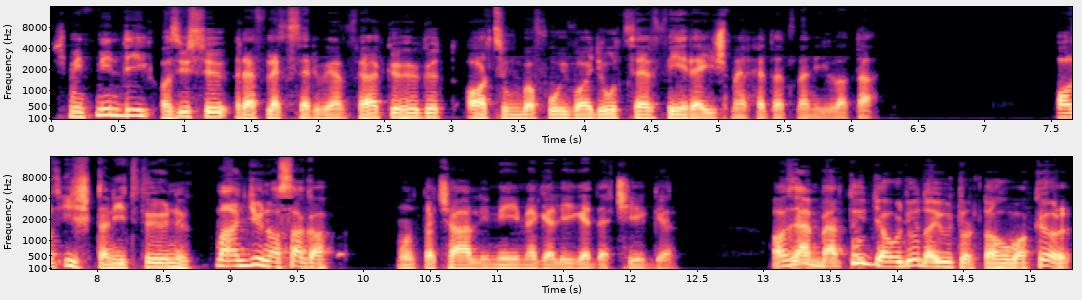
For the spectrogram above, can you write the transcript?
És mint mindig, az üsző reflexzerűen felköhögött, arcunkba fújva a gyógyszer félreismerhetetlen illatát. Az istenit, főnök, már a szaga, mondta Charlie mély megelégedettséggel. Az ember tudja, hogy oda jutott, ahova köl.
